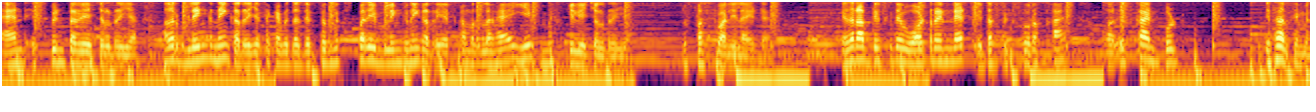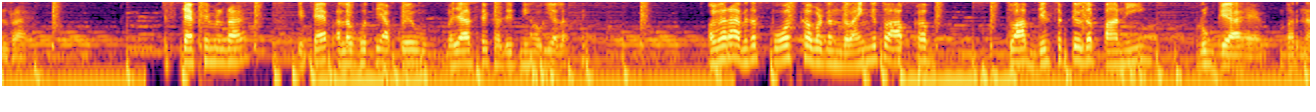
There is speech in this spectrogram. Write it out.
एंड स्पिन पर ये चल रही है। अगर ब्लिंक नहीं कर रही है जैसे कि आप इधर देखते हो मिक्स पर ये ब्लिंक नहीं कर रही है, इसका मतलब है ये मिक्स के लिए चल रही है, जो फ़र्स्ट वाली लाइट है। इधर आप देख सकते हैं वाटर लाइट इधर फिक्स हो रखा है और इसका इनपुट इधर से मिल रहा है। इस टैप से मिल रहा है। ये टैप अलग होती है, आपको बाज़ार से खरीदनी होगी अलग से। अगर आप इधर पॉज का बटन दबाएँगे तो आपका तो आप देख सकते हो इधर पानी रुक गया है, भरना।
